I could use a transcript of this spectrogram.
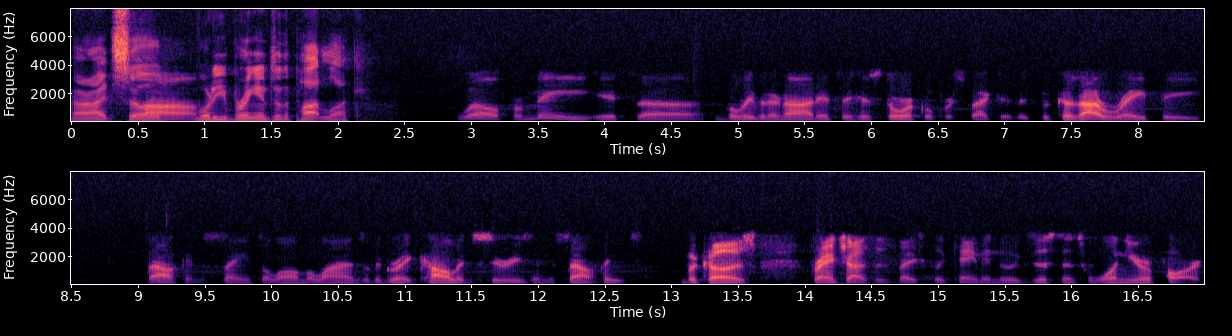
All right. So Um, what do you bring into the potluck? Well, for me, it's uh, believe it or not, it's a historical perspective. It's because I rate the Falcons Saints along the lines of the great college series in the Southeast because franchises basically came into existence one year apart.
